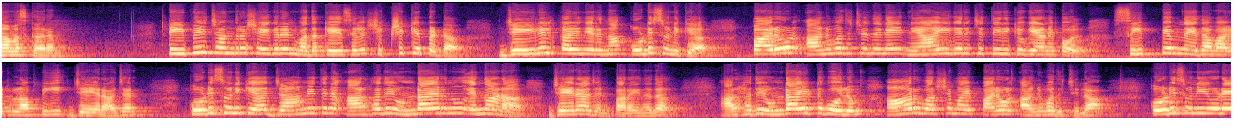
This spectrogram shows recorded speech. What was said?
നമസ്കാരം. ടി പി ചന്ദ്രശേഖരൻ വധക്കേസിൽ ശിക്ഷിക്കപ്പെട്ട ജയിലിൽ കഴിഞ്ഞിരുന്ന കൊടിസുനിക്ക് പരോൾ അനുവദിച്ചതിനെ ന്യായീകരിച്ചെത്തിയിരിക്കുകയാണിപ്പോൾ സി പി എം നേതാവായിട്ടുള്ള പി ജയരാജൻ. കൊടിസുനിക്ക് ജാമ്യത്തിന് അർഹതയുണ്ടായിരുന്നു എന്നാണ് ജയരാജൻ പറയുന്നത്. അർഹതയുണ്ടായിട്ട് പോലും ആറു വർഷമായി പരോൾ അനുവദിച്ചില്ല. കൊടിസുനിയുടെ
